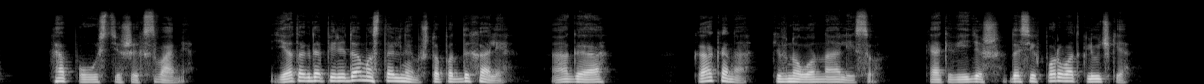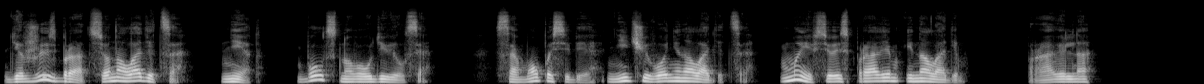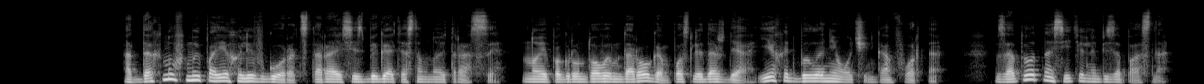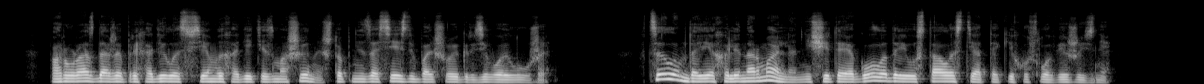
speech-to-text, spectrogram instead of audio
Опустишь их с вами. «Я тогда передам остальным, что поддыхали». «Ага». «Как она?» – кивнул он на Алису. «Как видишь, до сих пор в отключке». «Держись, брат, все наладится». «Нет». Болт снова удивился. «Само по себе ничего не наладится. Мы все исправим и наладим». «Правильно». Отдохнув, мы поехали в город, стараясь избегать основной трассы. Но и по грунтовым дорогам после дождя ехать было не очень комфортно. Зато относительно безопасно. Пару раз даже приходилось всем выходить из машины, чтобы не засесть в большой грязевой луже. В целом доехали нормально, не считая голода и усталости от таких условий жизни.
